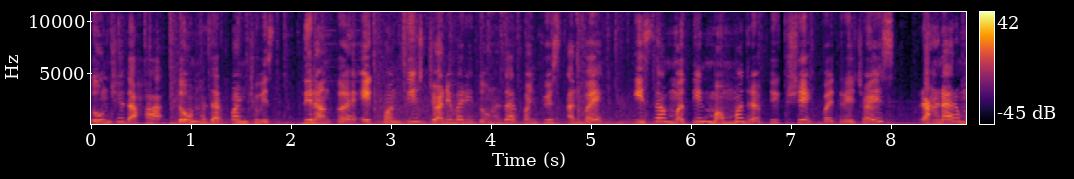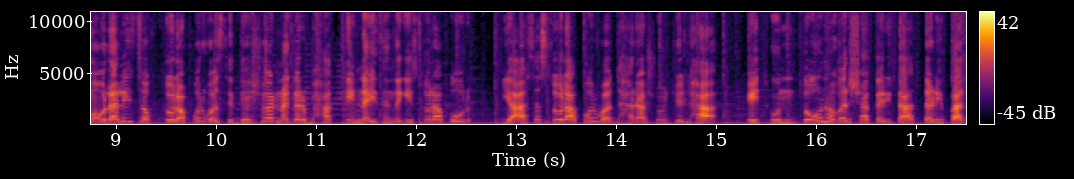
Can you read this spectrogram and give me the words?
दोनशे दहा दोन हजार पंचवीस दिनांक एकोणतीस जानेवारी दोन हजार पंचवीस अन्वये इसा मतीन मोहम्मद रफीक शेख वय त्रेचाळीस राहणार मौलाली चौक सोलापूर व सिद्धेश्वर नगर भाग तीन नई जिंदगी सोलापूर. यास सोलापूर व धाराशिव जिल्हा येथून दोन वर्षाकरिता तळीपार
